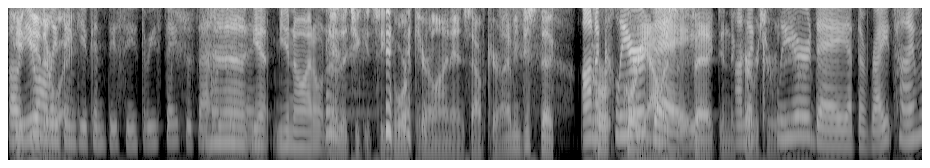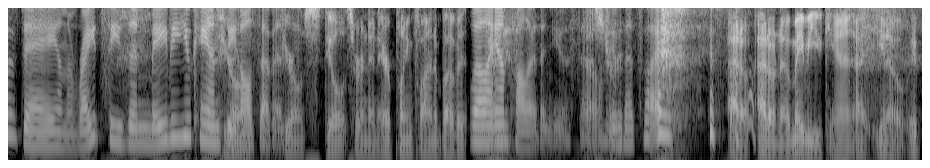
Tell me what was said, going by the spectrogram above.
Oh, e- you only way. think you can th- see three states? Is that what you're Uh, saying? yeah, you know, I don't know that you can see North Carolina and South Carolina. I mean, just the On Cor- a clear Coriolis day, effect and the curvature. on a clear day at the right time of day on the right season, maybe you can see you're all seven. If you're on stilts or in an airplane flying above it, Well, I am taller than you, so That's maybe that's why. So- I don't. I don't know. Maybe you can. I, you know, if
